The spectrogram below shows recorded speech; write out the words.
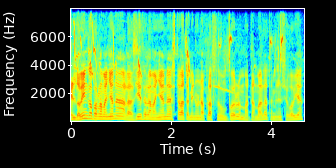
El domingo por la mañana, a las 10 de la mañana, estaba también en una plaza de un pueblo, en Matamala, también en Segovia,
